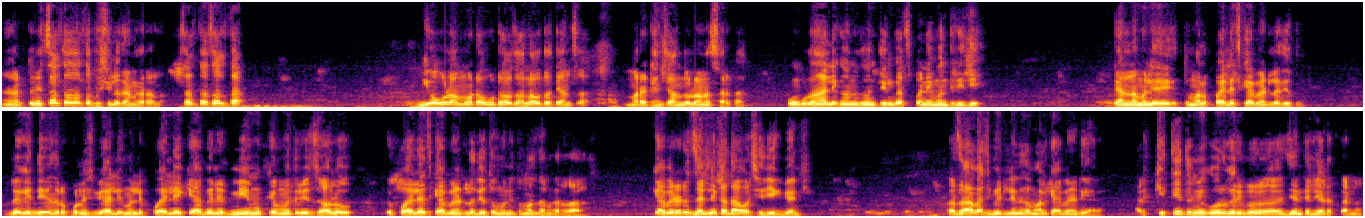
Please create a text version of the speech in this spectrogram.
हां तुम्ही चालता चालता फसिलं धनगराला चालता चालता. एवढा मोठा उठाव झाला होता त्यांचा मराठ्यांच्या आंदोलनासारखा. कुंकडून आले का दोन तीन गचपाने मंत्री ते त्यांना म्हणले तुम्हाला पहिल्याच कॅबिनेटला देतो. लगेच देवेंद्र फडणवीस बी आले म्हणले पहिले कॅबिनेट मी मुख्यमंत्री झालो तर पहिल्याच कॅबिनेटला देतो म्हणे तुम्हाला धनगरला. कॅबिनेटच झाली नाही का दहा वर्षाची एक बँक का जागाच भेटली नाही तुम्हाला कॅबिनेट घ्यायला? अरे किती तुम्ही गोरगरीब जनतेला येड्यात काढणार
